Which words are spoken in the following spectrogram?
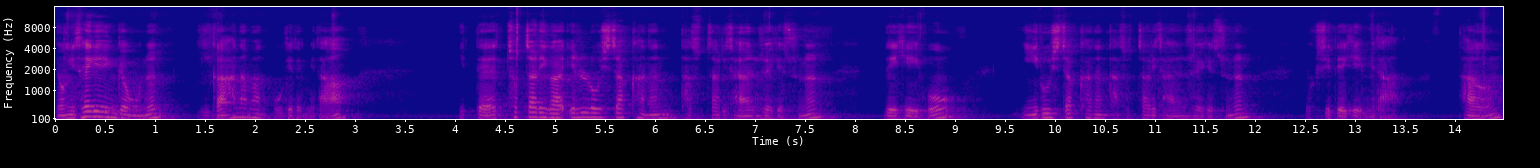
0이 3개인 경우는 2가 하나만 오게 됩니다. 이때 첫 자리가 1로 시작하는 다섯 자리 자연수의 개수는 4개이고 2로 시작하는 다섯 자리 자연수의 개수는 역시 4개입니다. 다음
